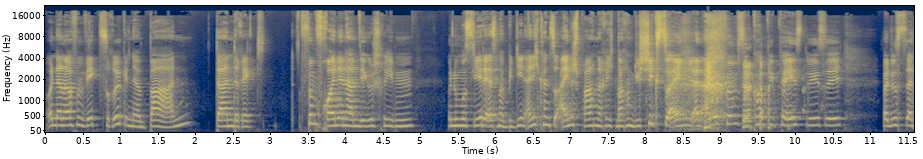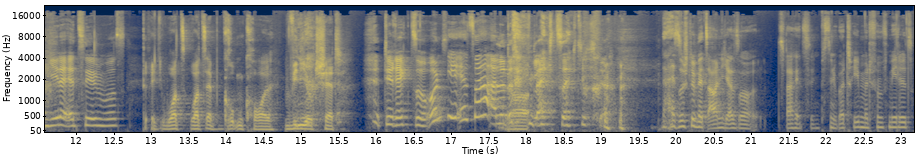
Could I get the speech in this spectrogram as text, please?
Und dann auf dem Weg zurück in der Bahn, dann direkt fünf Freundinnen haben dir geschrieben und du musst jede erstmal bedienen. Eigentlich könntest du eine Sprachnachricht machen und die schickst du eigentlich an alle fünf so Copy-Paste-mäßig, weil du es dann jeder erzählen musst. Direkt Whats- WhatsApp-Gruppencall, Videochat. Direkt so, und wie ist er? Alle Ja. drei gleichzeitig. Ja. Nein, so schlimm jetzt auch nicht. Also, es war jetzt ein bisschen übertrieben mit fünf Mädels.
